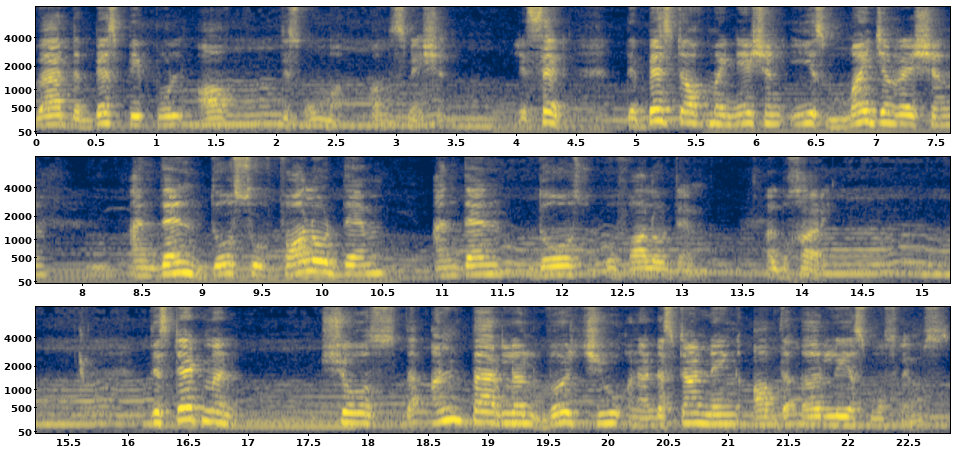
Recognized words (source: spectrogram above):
were the best people of this ummah, of this nation. He said, The best of my nation is my generation, and then those who followed them, and then those who followed them. Al Bukhari. This statement shows the unparalleled virtue and understanding of the earliest Muslims.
